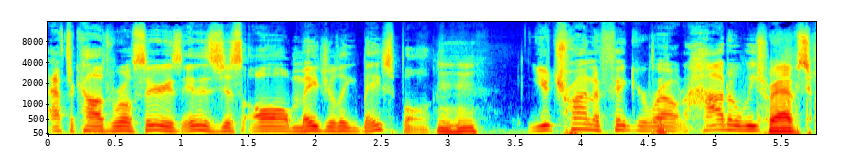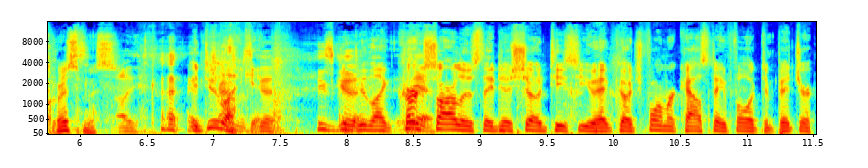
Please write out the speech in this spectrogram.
after College World Series, it is just all Major League Baseball. Mm-hmm. You're trying to figure out how do we Trav's Christmas. Oh, yeah. I do like it. Good. He's good. I do like Kirk Yeah. Saarloos. They just showed TCU head coach, former Cal State Fullerton pitcher,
